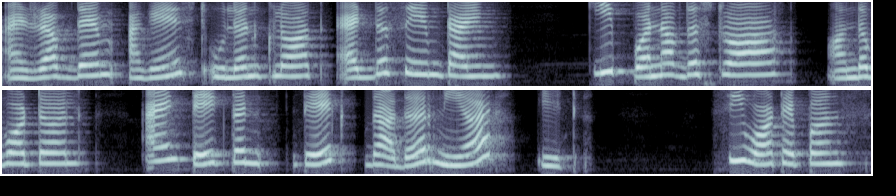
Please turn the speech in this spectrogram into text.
and rub them against woolen cloth at the same time. Keep one of the straw on the bottle and take the, take the other near it. See what happens.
